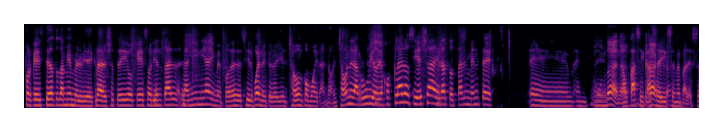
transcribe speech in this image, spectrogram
porque este dato también me olvidé, claro, yo te digo que es oriental la niña y me podés decir, bueno, y pero ¿y el chabón cómo era? No, el chabón era rubio de ojos claros y ella era totalmente eh, em, eh, Mundana, caucásica, se blanca. dice, me parece.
